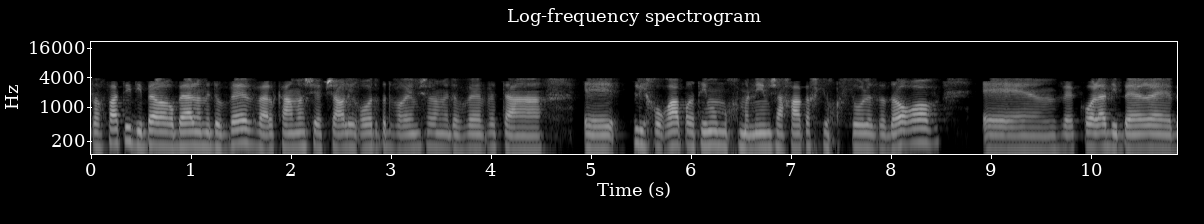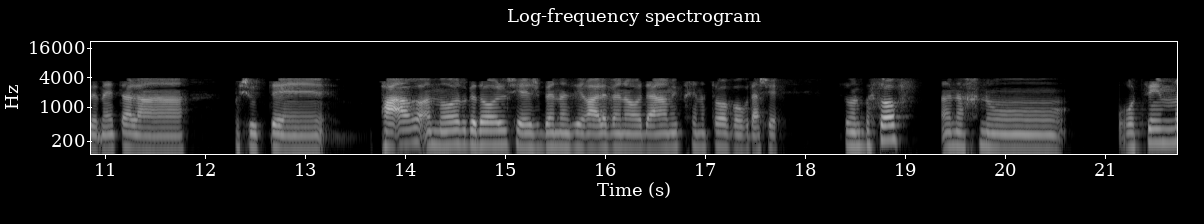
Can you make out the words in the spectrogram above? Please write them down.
צרפתי דיבר הרבה על המדובב ועל כמה שאפשר לראות בדברים של המדובב את ה... אה, לכאורה הפרטים המוכמנים שאחר כך יוחסו לזדורוב, אה, וקולה דיבר אה, באמת על הפשוט פער המאוד גדול שיש בין הזירה לבין ההודעה מבחינתו, והעובדה ש... זאת אומרת, בסוף אנחנו רוצים,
